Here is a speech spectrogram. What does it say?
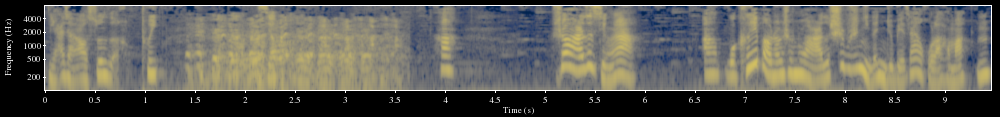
你还想要孙子推？行，哈，生儿子行啊，啊，我可以保证生出儿子，是不是你的你就别在乎了好吗？嗯。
